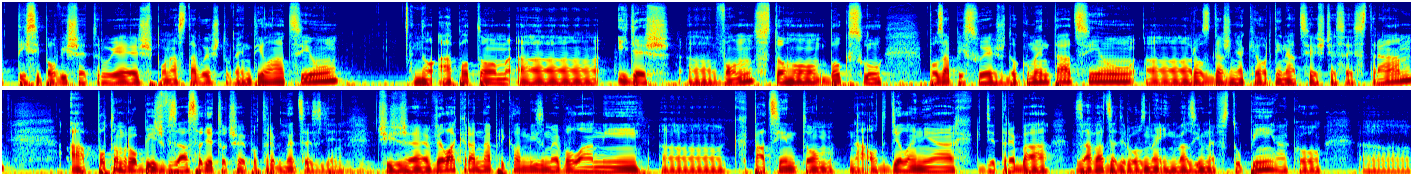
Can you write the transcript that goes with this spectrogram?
Ty si povyšetruješ, ponastavuješ tú ventiláciu No a potom uh, ideš uh, von z toho boxu, pozapisuješ dokumentáciu, uh, rozdáš nejaké ordinácie ešte sestrám a potom robíš v zásade to, čo je potrebné cez deň. Mm-hmm. Čiže veľakrát napríklad my sme volaní uh, k pacientom na oddeleniach, kde treba zavádzať rôzne invazívne vstupy, ako uh,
